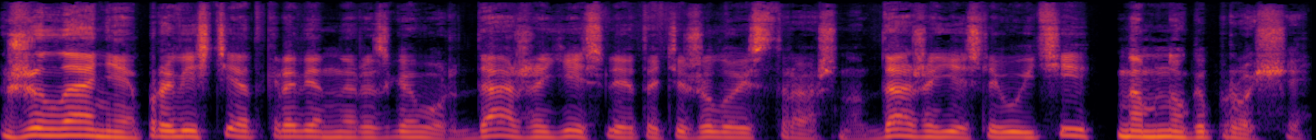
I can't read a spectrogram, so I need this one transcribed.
желание провести откровенный разговор, даже если это тяжело и страшно, даже если уйти намного проще.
